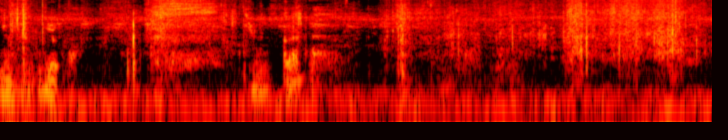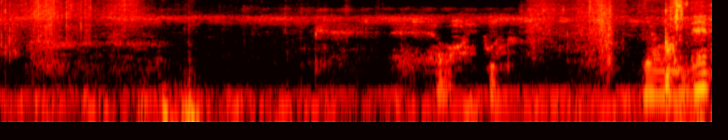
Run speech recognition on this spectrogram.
ยุ่งเยอะยุ่งกัดโอ้ยพูด ยังไม่เล่น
